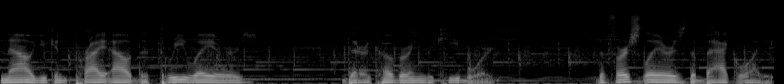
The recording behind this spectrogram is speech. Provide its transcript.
Now you can pry out the three layers that are covering the keyboard. The first layer is the backlight.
